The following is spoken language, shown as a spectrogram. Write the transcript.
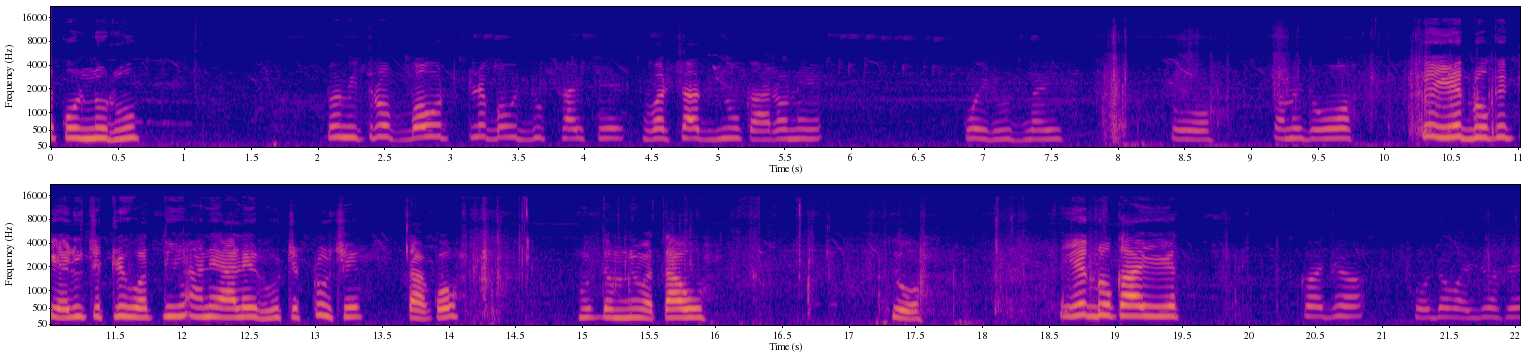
એક ઓલનું રૂ. તો મિત્રો, બહુ એટલે બહુ દુઃખ થાય છે વરસાદનું કારણે કોઈ રૂ જ નહીં. તો તમે જુઓ કે એક ડોકે કેરી ચટલી હોતી અને આલે રૂ ચટલું છે. તાકો હું તમને બતાવું. જુઓ એક ડોકા એક જ સોદો વળ્યો છે.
